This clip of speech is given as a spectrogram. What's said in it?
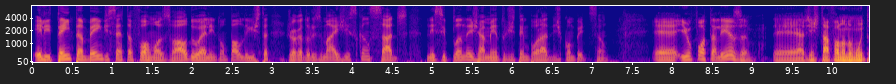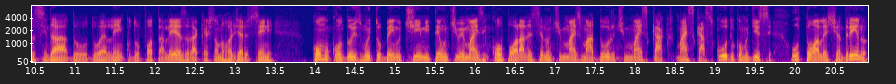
Ele tem também, de certa forma, Oswaldo, Wellington Paulista, jogadores mais descansados nesse planejamento de temporada de competição. É, e o Fortaleza, é, a gente está falando muito assim da, do, do, elenco do Fortaleza, da questão do Rogério Ceni, como conduz muito bem o time, tem um time mais incorporado, sendo um time mais maduro, um time mais, ca mais cascudo, como disse o Tom Alexandrino.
